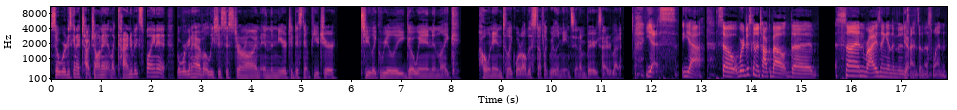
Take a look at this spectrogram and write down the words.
So we're just gonna touch on it and like kind of explain it, but we're gonna have Alicia's sister on in the near to distant future to like really go in and like hone into like what all this stuff like really means, and I'm very excited about it. Yes. Yeah. So we're just going to talk about the sun, rising, and the moon Yep. signs in this one.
